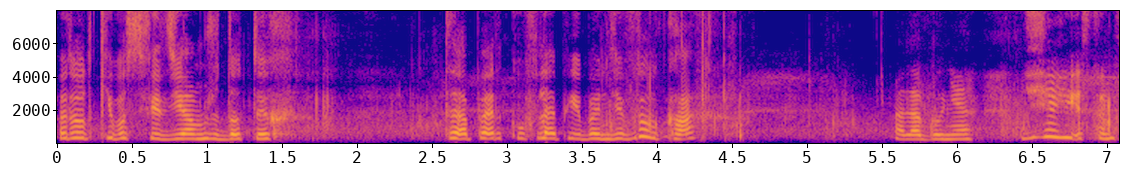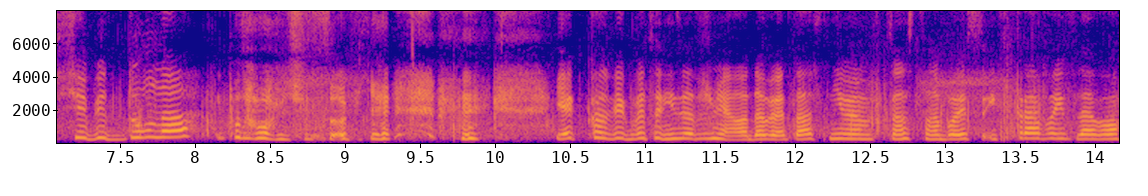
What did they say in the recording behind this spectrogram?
rurki, bo stwierdziłam, że do tych traperków lepiej będzie w rurkach. Ale ogólnie dzisiaj jestem z siebie dumna i podoba mi się sobie. Jakkolwiek by to nie zabrzmiało. Dobra, teraz nie wiem w którą stronę, bo jest i w prawo i w lewo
